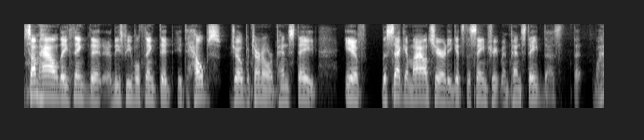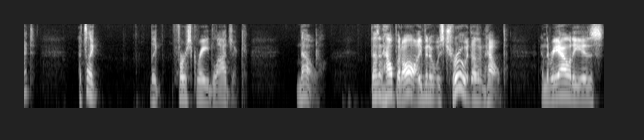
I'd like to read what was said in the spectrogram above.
Somehow they think that these people think that it helps Joe Paterno or Penn State if the second mile charity gets the same treatment Penn State does. That what? That's like like first grade logic. No, doesn't help at all. Even if it was true, it doesn't help. And the reality is,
